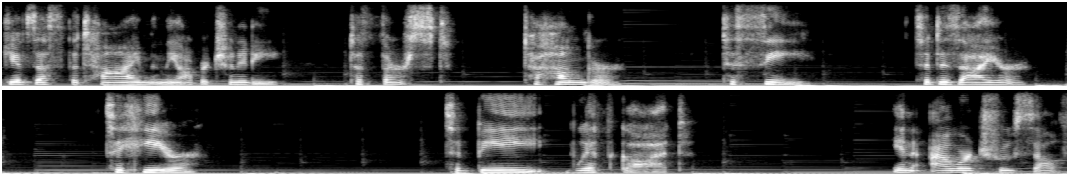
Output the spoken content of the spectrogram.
gives us the time and the opportunity to thirst to hunger, to see, to desire, to hear, to be with God in our true self,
